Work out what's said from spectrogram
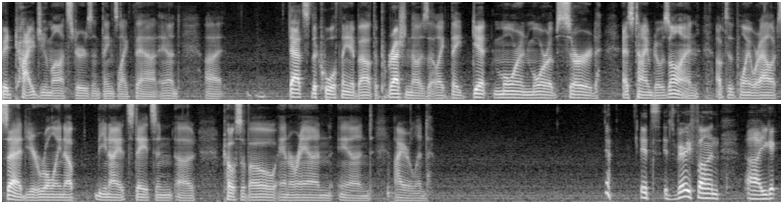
big kaiju monsters and things like that, and uh, that's the cool thing about the progression though is that like they get more and more absurd as time goes on up to the point where alex said you're rolling up the united states and uh, kosovo and iran and ireland Yeah, it's it's very fun. Uh, you get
